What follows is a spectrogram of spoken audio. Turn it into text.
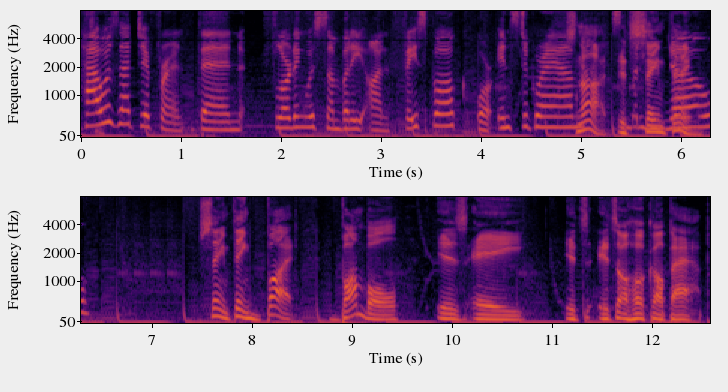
How is that different than flirting with somebody on Facebook or Instagram? It's not. It's same thing. Same thing, but Bumble is a it's it's a hookup app.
